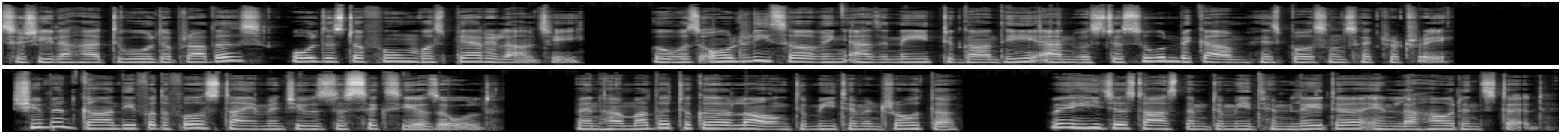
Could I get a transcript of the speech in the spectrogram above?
Sushila had two older brothers, oldest of whom was Pyarelalji, who was already serving as an aide to Gandhi and was to soon become his personal secretary. She met Gandhi for the first time when she was just six years old, when her mother took her along to meet him in Rohtak, where he just asked them to meet him later in Lahore instead.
